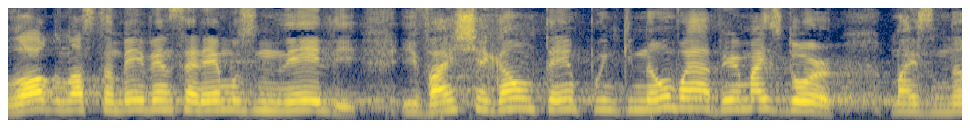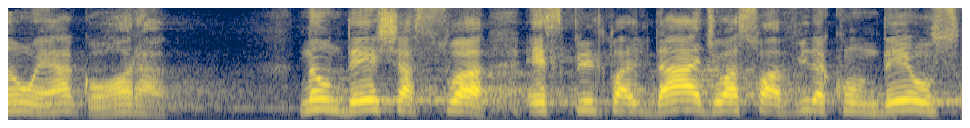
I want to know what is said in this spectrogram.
Logo nós também venceremos nele, e vai chegar um tempo em que não vai haver mais dor, mas não é agora. Não deixe a sua espiritualidade ou a sua vida com Deus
